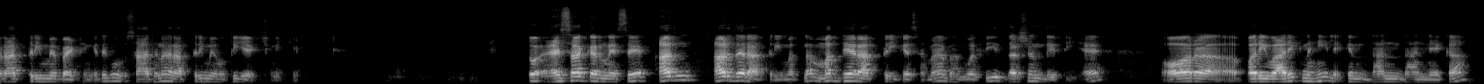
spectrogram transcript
रात्रि में बैठेंगे। देखो, साधना रात्रि में होती है एक्चुअली की। तो ऐसा करने से अर्धरात्रि मतलब मध्य रात्रि के समय भगवती दर्शन देती है। और पारिवारिक नहीं, लेकिन धन धान्य का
